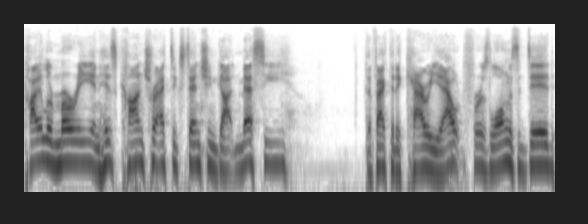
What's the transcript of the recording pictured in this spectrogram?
Kyler Murray and his contract extension got messy the fact that it carried out for as long as it did,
